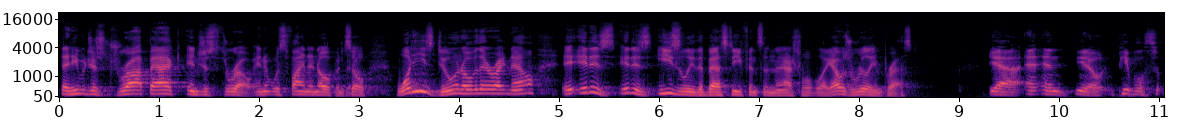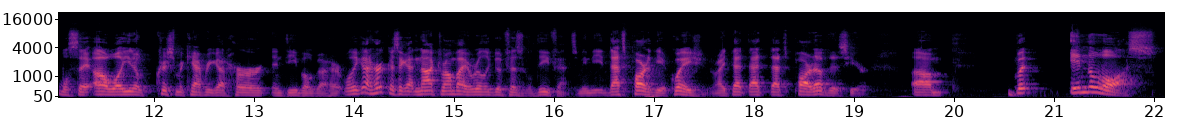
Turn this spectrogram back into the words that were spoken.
that he would just drop back and just throw, and it was fine and open. So what he's doing over there right now, it, it is it is easily the best defense in the National Football League. I was really impressed. Yeah, and, and you know, people will say, "Oh, well, you know, Christian McCaffrey got hurt and Debo got hurt." Well, he got hurt because they got knocked around by a really good physical defense. I mean, that's part of the equation, right? That that that's part of this here. Um, but in the loss,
